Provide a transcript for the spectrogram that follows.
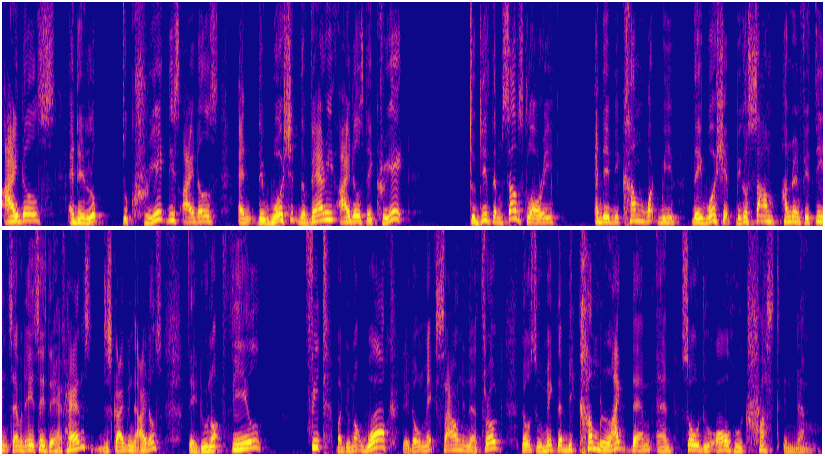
idols, and they look to create these idols, and they worship the very idols they create to give themselves glory and they become what we they worship because psalm 115 7 8 says they have hands describing the idols they do not feel feet but do not walk they don't make sound in their throat those who make them become like them and so do all who trust in them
